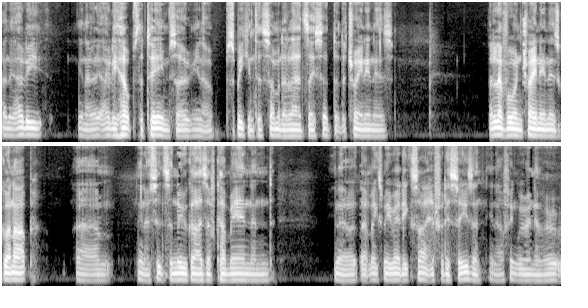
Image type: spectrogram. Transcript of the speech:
and it only you know it only helps the team. So you know, speaking to some of the lads, they said that the training is the level in training has gone up. Um, you know, since the new guys have come in, and you know that makes me really excited for this season. You know, I think we're in a very,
